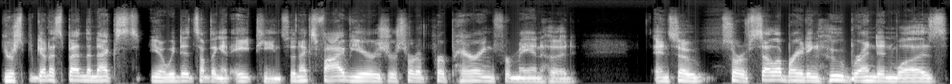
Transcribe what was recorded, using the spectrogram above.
You're going to spend the next, you know, we did something at 18. So the next five years, you're sort of preparing for manhood. And so, sort of celebrating who Brendan was,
